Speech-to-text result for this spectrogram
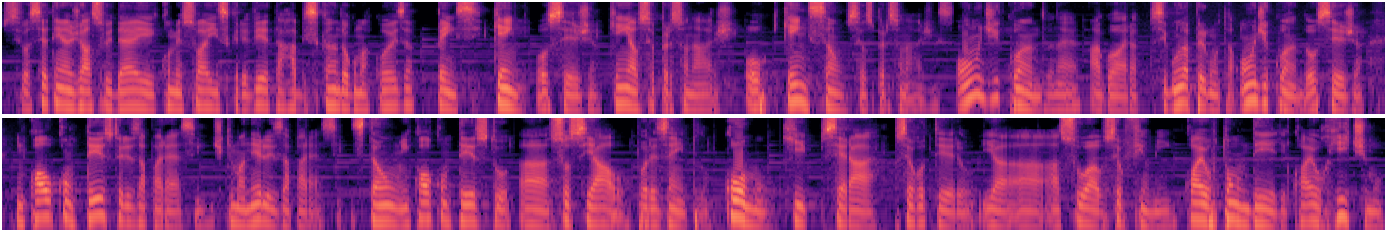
Se você tem já a sua ideia e começou a escrever, está rabiscando alguma coisa, pense. Quem, ou seja, quem é o seu personagem? Ou quem são seus personagens. Onde e quando, né? Agora, segunda pergunta, onde e quando, ou seja, em qual contexto eles aparecem, de que maneira eles aparecem, estão em qual contexto uh, social, por exemplo, como que será o seu roteiro e a, a, a sua, o seu filme, qual é o tom dele, qual é o ritmo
